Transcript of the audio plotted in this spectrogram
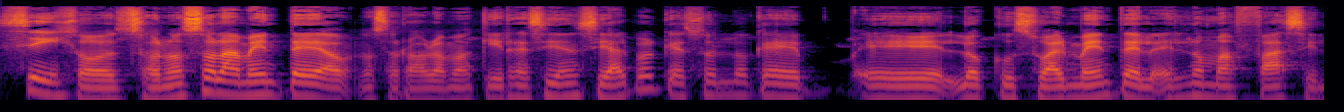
Sí. So, so no solamente, nosotros hablamos aquí residencial porque eso es lo que, eh, lo que usualmente es lo más fácil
